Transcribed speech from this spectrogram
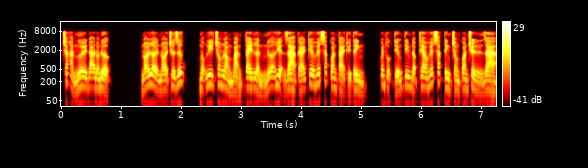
chắc hẳn ngươi đã đoán được. Nói lời nói chưa dứt, mộng ly trong lòng bàn tay lần nữa hiện ra cái kia huyết sắc quan tài thủy tinh, quen thuộc tiếng tim đập theo huyết sắc tinh trong quan truyền ra,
